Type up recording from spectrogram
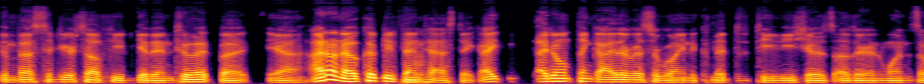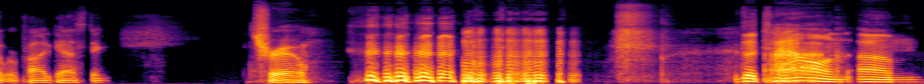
invested yourself, you'd get into it. But yeah, I don't know. It could be fantastic. I I don't think either of us are willing to commit to TV shows other than ones that we're podcasting. True. The town um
